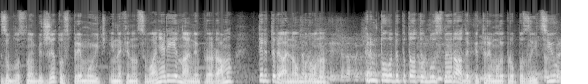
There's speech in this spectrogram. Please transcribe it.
з обласного бюджету спрямують і на фінансування регіональної програми «Територіальна оборона». Крім того, депутати обласної ради підтримали пропозицію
